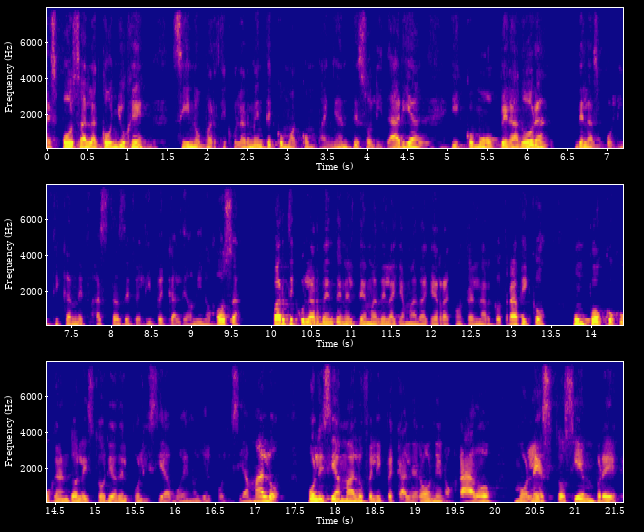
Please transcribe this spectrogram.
esposa, la cónyuge, sino particularmente como acompañante solidaria y como operadora de las políticas nefastas de Felipe Caldeón Hinojosa, particularmente en el tema de la llamada guerra contra el narcotráfico, un poco jugando a la historia del policía bueno y el policía malo. Policía malo Felipe Calderón, enojado, molesto, siempre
